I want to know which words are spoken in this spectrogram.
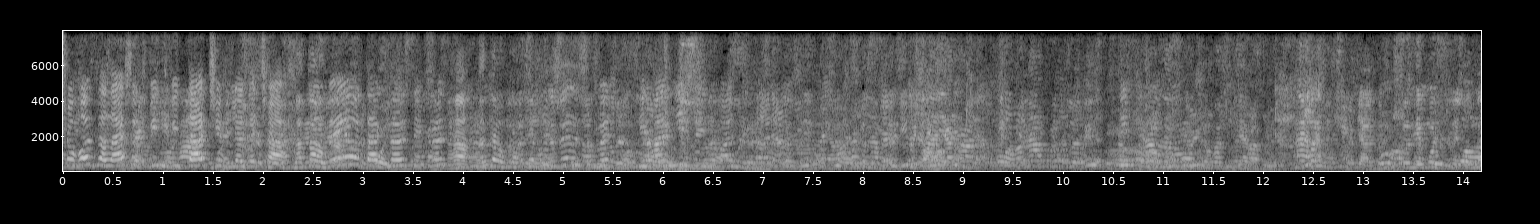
чого залежить від віддачі глядача. Ви отак нас якраз зробили, щоб ми ті гарніші у вас. тому що неможливо,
